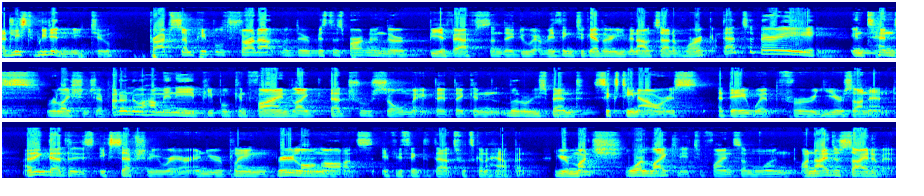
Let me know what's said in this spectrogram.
At least we didn't need to. Perhaps some people start out with their business partner and their BFFs and they do everything together, even outside of work. That's a very intense relationship. I don't know how many people can find like that true soulmate that they can literally spend 16 hours a day with for years on end. I think that is exceptionally rare, and you're playing very long odds if you think that that's what's going to happen. You're much more likely to find someone on either side of it.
